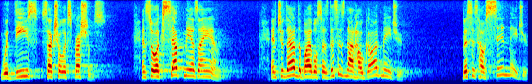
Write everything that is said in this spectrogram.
with these sexual expressions. And so accept me as I am. And to that, the Bible says, this is not how God made you. This is how sin made you.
